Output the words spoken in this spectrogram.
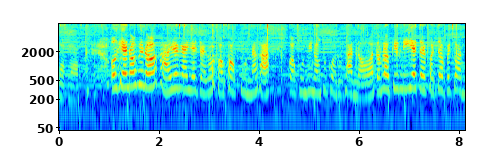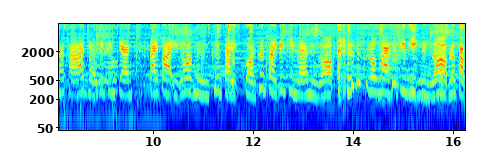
งอกงอกๆโอเคเนาะพี่น้องค่ะยังไงยายจ่อยก็ขอขอบคุณนะคะ ขอบคุณพี่น้องทุกคนทุกท่านเนาะสำหรับคลิปนี้ยายใจขอจบไปก่อนนะคะ เดี๋ยวจะกินแกงไตปลาอีกรอบหนึ่งขึ้นไปก่อนขึ้นไปก็กินแล้วหนึ่งรอบ ลงมาก็กินอีกหนึ่งรอบแล้วกลับ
